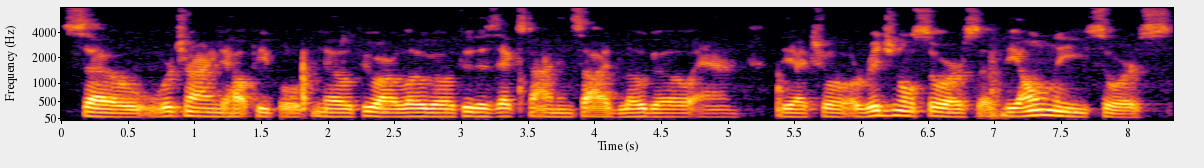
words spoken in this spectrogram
So we're trying to help people know through our logo, through the Zechstein Inside logo, and the actual original source of the only source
